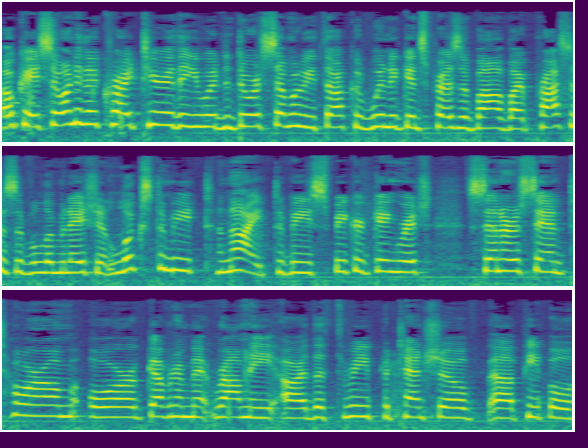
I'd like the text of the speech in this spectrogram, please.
Okay, so under the criteria that you would endorse someone who you thought could win against President Obama by process of elimination, it looks to me tonight to be Speaker Gingrich, Senator Santorum, or Governor Mitt Romney are the three potential uh, people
